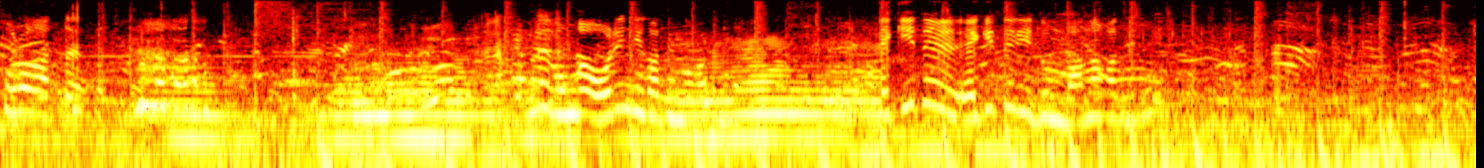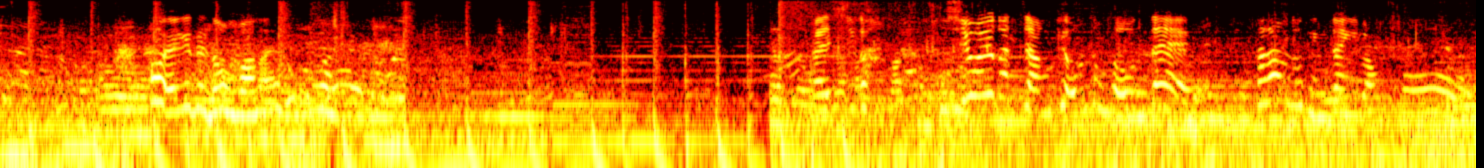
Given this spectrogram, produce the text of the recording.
보러 왔어요. 근데 뭔가 어린이가 된 것 같은데 애기들 애기들이 너무 많아가지고. 어 애기들 너무 많아요. 날씨가 10월 같지 않게 엄청 더운데 사람도 굉장히 많고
